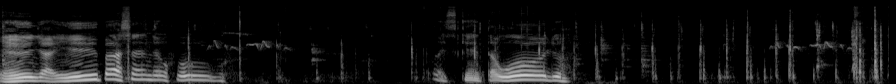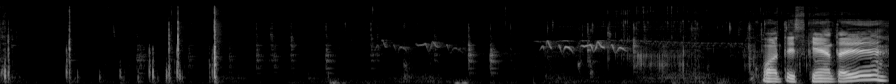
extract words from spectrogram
Acende aí para acender o fogo. Para esquentar o olho. Enquanto esquenta aí,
